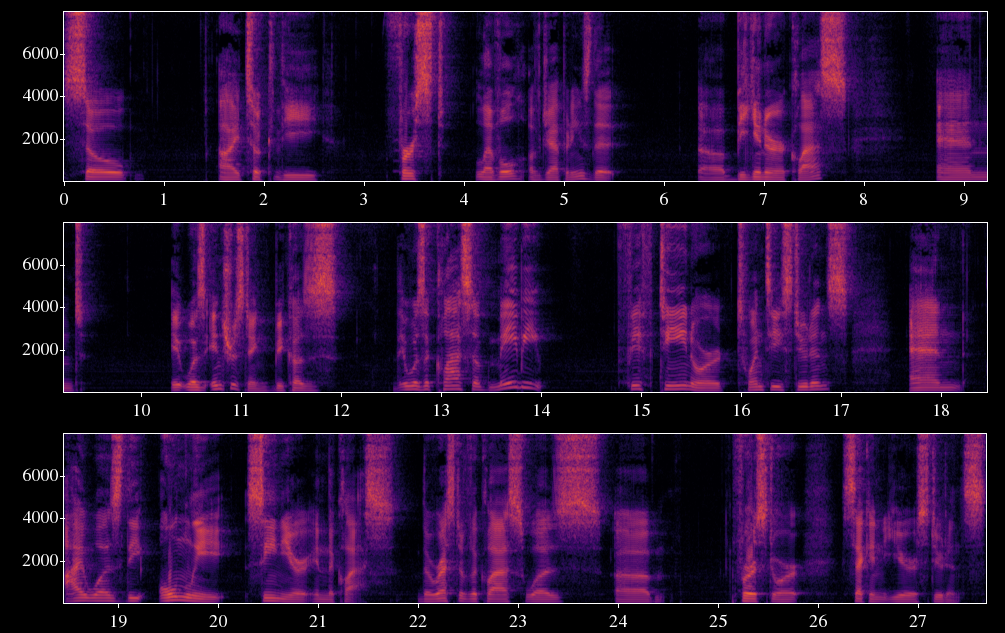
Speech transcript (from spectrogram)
So I took the first level of Japanese, the uh, beginner class, and it was interesting because it was a class of maybe 15 or 20 students, and I was the only senior in the class. The rest of the class was um, first or second year students.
